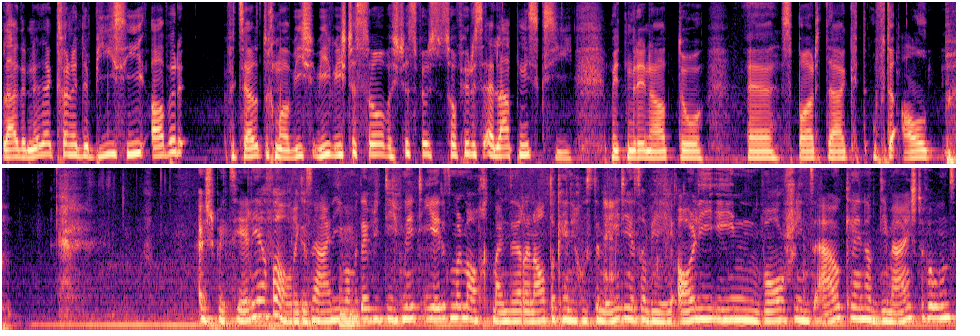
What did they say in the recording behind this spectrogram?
leider nicht dabei sein konnte. Aber erzähl doch mal, wie, wie, wie ist das so, was ist das für, so für ein Erlebnis gewesen, mit dem Renato äh, ein paar Tage auf der Alp? Eine spezielle Erfahrung, also eine, die man definitiv nicht jedes Mal macht. Ich meine, den Renato kenne ich aus den Medien, so wie alle ihn wahrscheinlich auch kennen, oder die meisten von uns.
